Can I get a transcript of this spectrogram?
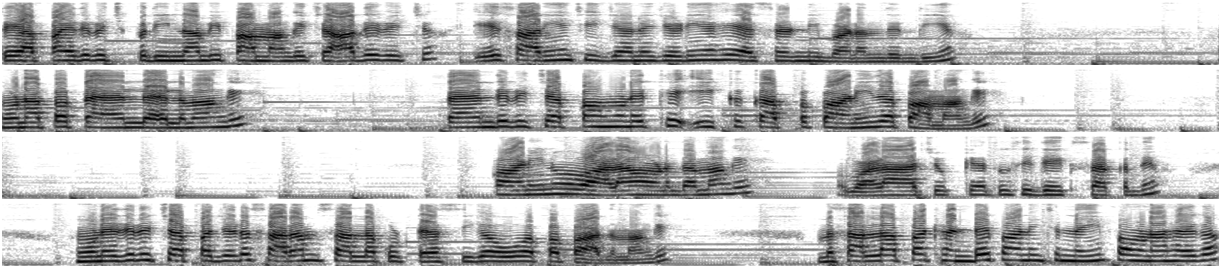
ਤੇ ਆਪਾਂ ਇਹਦੇ ਵਿੱਚ ਪੁਦੀਨਾ ਵੀ ਪਾਵਾਂਗੇ ਚਾਹ ਦੇ ਵਿੱਚ। ਇਹ ਸਾਰੀਆਂ ਚੀਜ਼ਾਂ ਨੇ ਜਿਹੜੀਆਂ ਇਹ ਐਸਿਡ ਨਹੀਂ ਬਣਨ ਦਿੰਦੀਆਂ। ਹੁਣ ਆਪਾਂ ਪੈਨ ਲੈ ਲਵਾਂਗੇ। ਪੈਨ ਦੇ ਵਿੱਚ ਆਪਾਂ ਹੁਣ ਇੱਥੇ 1 ਕੱਪ ਪਾਣੀ ਦਾ ਪਾਵਾਂਗੇ। ਪਾਣੀ ਨੂੰ ਉਬਾਲਾ ਆਉਣ ਦਵਾਂਗੇ। ਉਬਾਲਾ ਆ ਚੁੱਕਿਆ, ਤੁਸੀਂ ਦੇਖ ਸਕਦੇ ਹੋ। ਹੁਣ ਇਹਦੇ ਵਿੱਚ ਆਪਾਂ ਜਿਹੜਾ ਸਾਰਾ ਮਸਾਲਾ ਕੁੱਟਿਆ ਸੀਗਾ, ਉਹ ਆਪਾਂ ਪਾ ਦੇਵਾਂਗੇ। ਮਸਾਲਾ ਆਪਾਂ ਠੰਡੇ ਪਾਣੀ 'ਚ ਨਹੀਂ ਪਾਉਣਾ ਹੈਗਾ।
